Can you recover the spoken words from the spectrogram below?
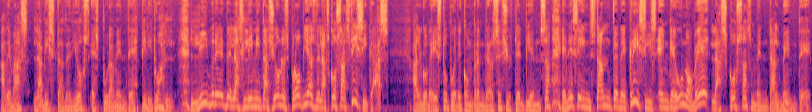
Además, la vista de Dios es puramente espiritual, libre de las limitaciones propias de las cosas físicas. Algo de esto puede comprenderse si usted piensa en ese instante de crisis en que uno ve las cosas mentalmente.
